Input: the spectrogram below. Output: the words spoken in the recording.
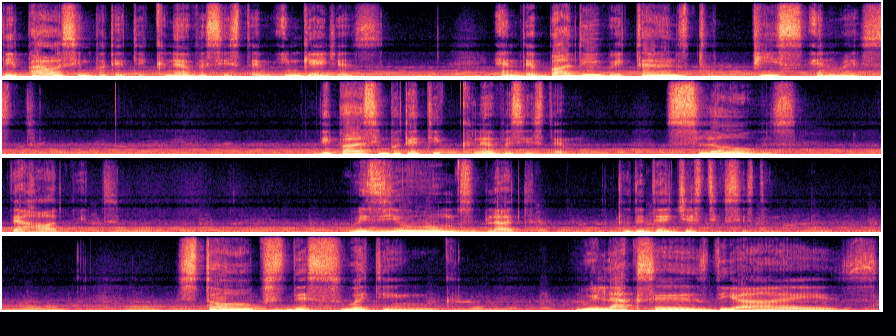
the parasympathetic nervous system engages and the body returns to peace and rest. The parasympathetic nervous system slows the heartbeat resumes blood to the digestive system, stops the sweating, relaxes the eyes,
